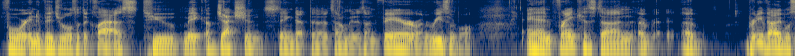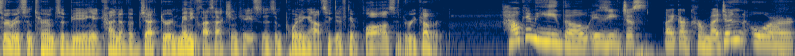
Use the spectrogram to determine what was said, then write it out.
for individuals of the class to make objections, saying that the settlement is unfair or unreasonable. And Frank has done a, a pretty valuable service in terms of being a kind of objector in many class action cases and pointing out significant flaws in the recovery. How can he, though? Is he just like a curmudgeon or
